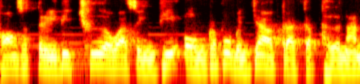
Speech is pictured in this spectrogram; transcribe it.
ของสตรีที่เชื่อว่าสิ่งที่องค์พระผู้เป็นเจ้าตรัสกับเธอนั้น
